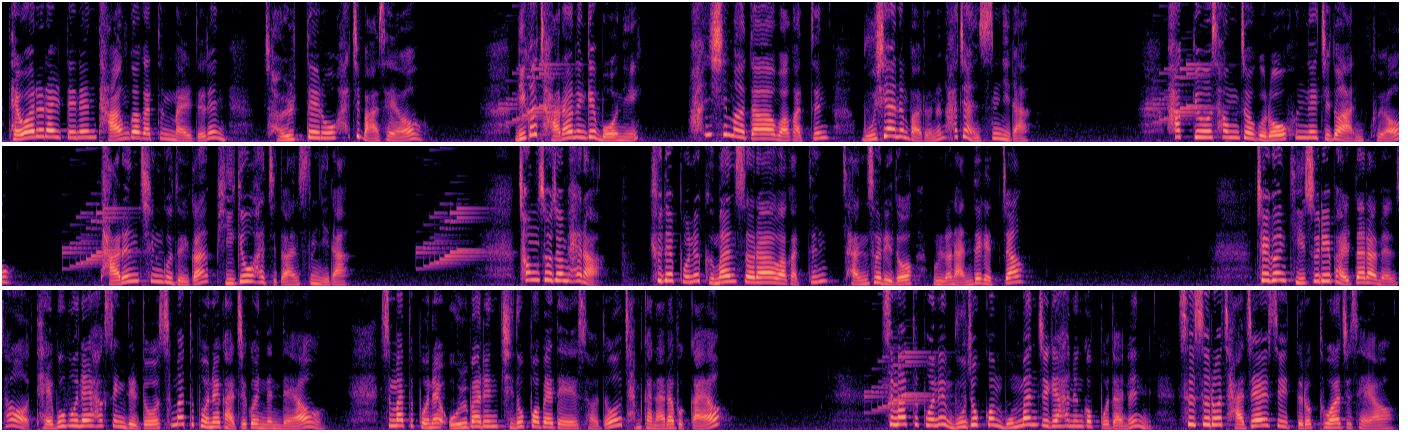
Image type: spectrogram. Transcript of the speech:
대화를 할 때는 다음과 같은 말들은 절대로 하지 마세요. 네가 잘하는 게 뭐니? 한심하다와 같은 무시하는 발언은 하지 않습니다. 학교 성적으로 혼내지도 않고요. 다른 친구들과 비교하지도 않습니다. 청소 좀 해라. 휴대폰을 그만 써라와 같은 잔소리도 물론 안 되겠죠? 최근 기술이 발달하면서 대부분의 학생들도 스마트폰을 가지고 있는데요. 스마트폰의 올바른 지도법에 대해서도 잠깐 알아볼까요? 스마트폰을 무조건 못 만지게 하는 것보다는 스스로 자제할 수 있도록 도와주세요.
